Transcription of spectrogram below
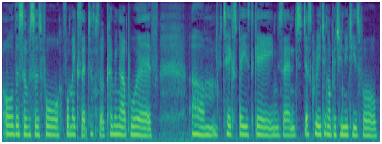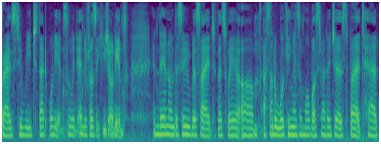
all the services for for Mxit. So coming up with um, text-based games and just creating opportunities for brands to reach that audience. So it, and it was a huge audience. And then on the Cerebra side, that's where um, I started working as a mobile strategist, but had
